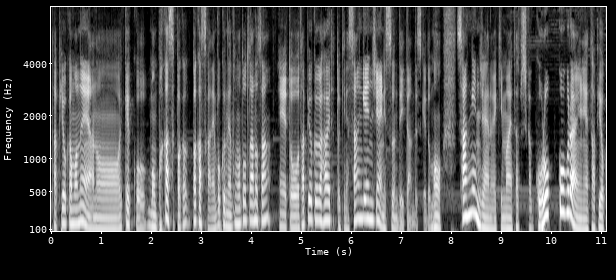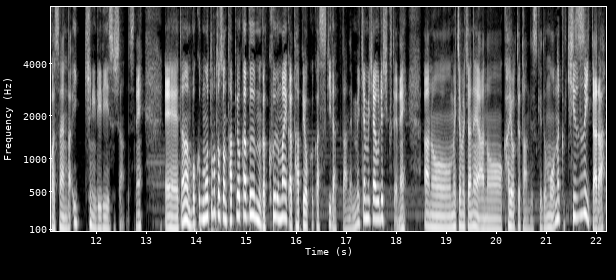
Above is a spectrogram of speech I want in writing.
タピオカもね、あのー、結構、もうパカス、パカパカスかね、僕ね、もともとあのさ、えっ、ー、と、タピオカが生えた時ね、三軒茶屋に住んでいたんですけども、三軒茶屋の駅前、確か5、6個ぐらいにね、タピオカさんが一気にリリースしたんですね。えー、ただ僕、もともとそのタピオカブームが来る前からタピオカが好きだったんで、めちゃめちゃ嬉しくてね、あのー、めちゃめちゃね、あのー、通ってたんですけども、なんか気づいたら、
